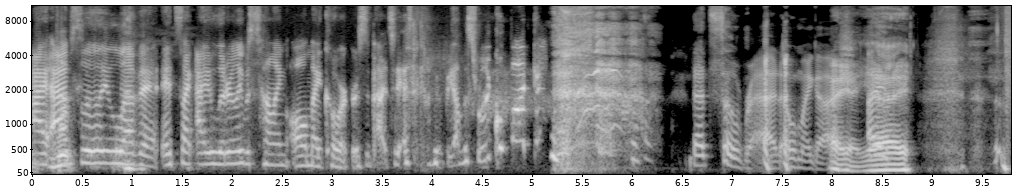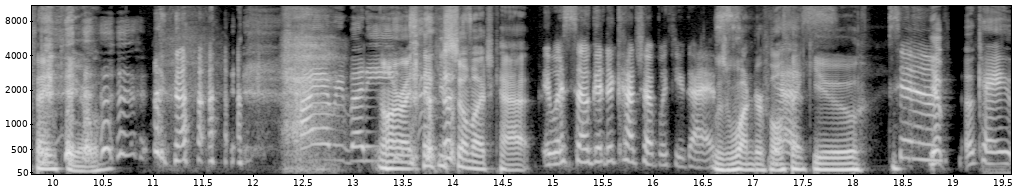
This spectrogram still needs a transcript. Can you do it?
I absolutely love it. It's like, I literally was telling all my coworkers about it today. I was like, I'm going to be on this really cool podcast. That's so rad. Oh my gosh. Ay, ay, ay. Thank you. Hi, everybody. All right. Thank you so much, Kat. it was so good to catch up with you guys. It was wonderful. Yes. Thank you. Soon. Yep. Okay,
